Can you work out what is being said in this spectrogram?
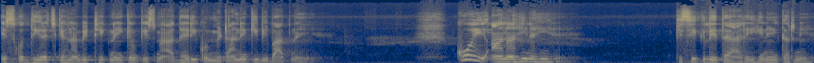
इसको धीरज कहना भी ठीक नहीं क्योंकि इसमें अधेरी को मिटाने की भी बात नहीं है। कोई आना ही नहीं है। किसी के लिए तैयारी ही नहीं करनी है।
